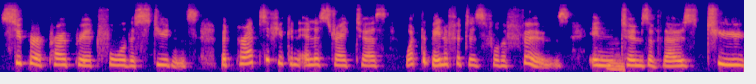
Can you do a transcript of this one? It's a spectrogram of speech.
super appropriate for the students but perhaps if you can illustrate to us what the benefit is for the firms in mm. terms of those two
